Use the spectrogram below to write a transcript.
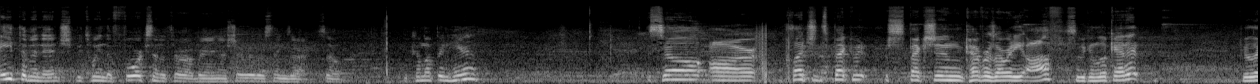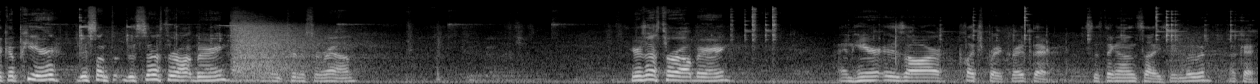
eighth of an inch between the forks and the throw bearing. I'll show you where those things are. So we come up in here. So our clutch inspection cover is already off, so we can look at it. If you look up here, this on this is our throwout bearing. Let me turn this around. Here's our throwout bearing, and here is our clutch brake right there. It's the thing on the side. You see it moving? Okay.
